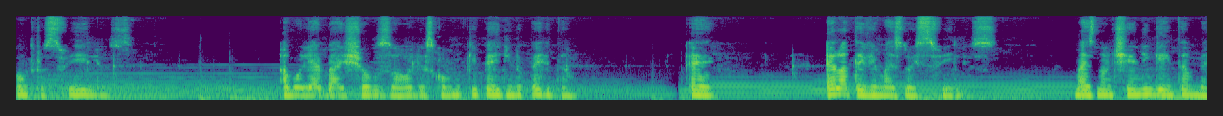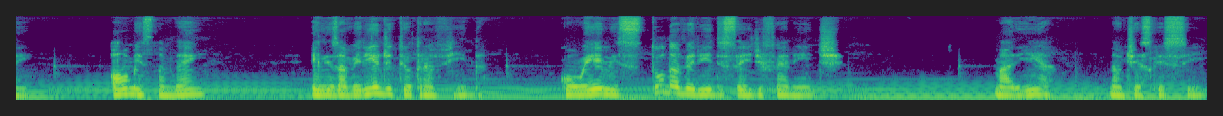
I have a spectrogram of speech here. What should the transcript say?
Outros filhos? A mulher baixou os olhos como que pedindo perdão. É, ela teve mais dois filhos, mas não tinha ninguém também. Homens também, eles haveriam de ter outra vida. Com eles, tudo haveria de ser diferente. Maria, não te esqueci.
